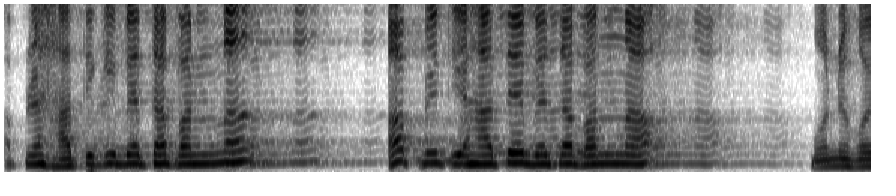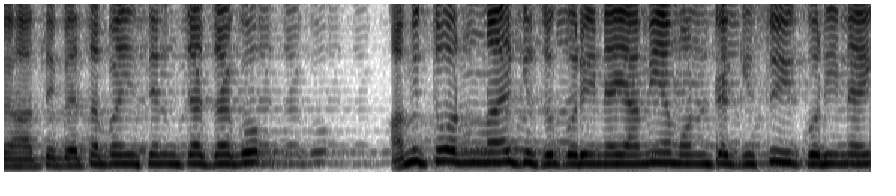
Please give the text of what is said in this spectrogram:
আপনার হাতে কি ব্যথা পান না? আপনি কি হাতে ব্যথা পান না? মনে হয় হাতে ব্যথা পাইছেন, চাচা গো, আমি তো অন্যায় কিছু করি নাই, আমি এমনটা কিছুই করি নাই।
